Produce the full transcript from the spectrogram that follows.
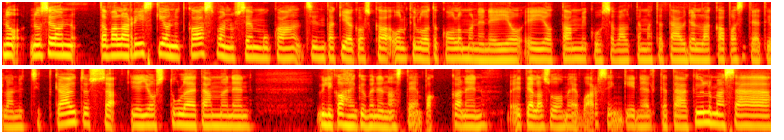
No, no se on tavallaan riski on nyt kasvanut sen mukaan sen takia, koska Olkiluoto kolmonen ei ole, ei ole tammikuussa välttämättä täydellä kapasiteetilla nyt sit käytössä. Ja jos tulee tämmöinen yli 20 asteen pakkanen Etelä-Suomeen varsinkin. Eli tämä kylmä sää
